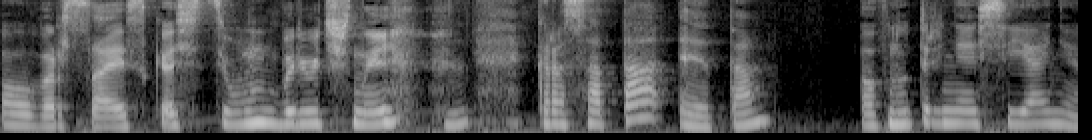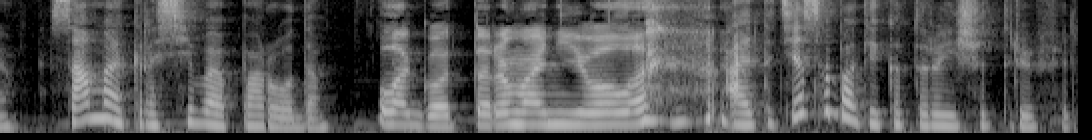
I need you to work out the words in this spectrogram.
Оверсайз костюм брючный. Красота это внутреннее сияние. Самая красивая порода. Лаготта Романьола. А это те собаки, которые ищут трюфель?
